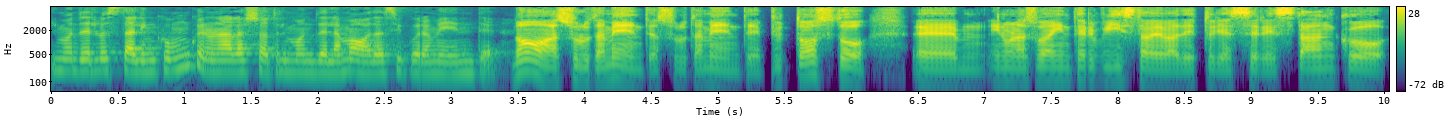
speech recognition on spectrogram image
il mondo dello styling comunque non ha lasciato il mondo della moda sicuramente. No, assolutamente, assolutamente. Piuttosto ehm, in una sua intervista aveva detto di essere stanco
